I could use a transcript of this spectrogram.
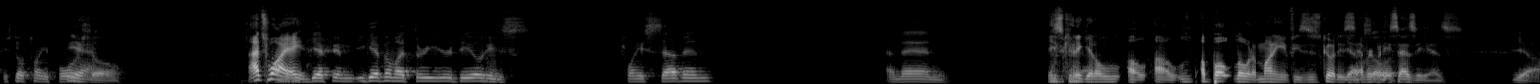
he's still twenty four. Yeah. So That's I why mean, I, you give him you give him a three year deal. He's twenty seven, and then he's going to get a, a, a, a boatload of money if he's as good as Yeah, everybody so- says he is. Yeah,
